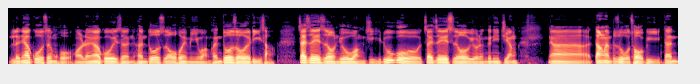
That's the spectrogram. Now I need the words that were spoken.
人要过生活哦，人要过一生，很多时候会迷惘，很多时候会离场，在这些时候你就会忘记。如果在这些时候有人跟你讲，那当然不是我臭屁，但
